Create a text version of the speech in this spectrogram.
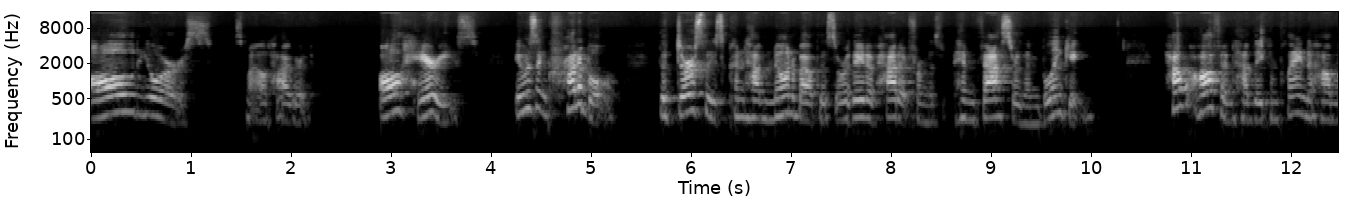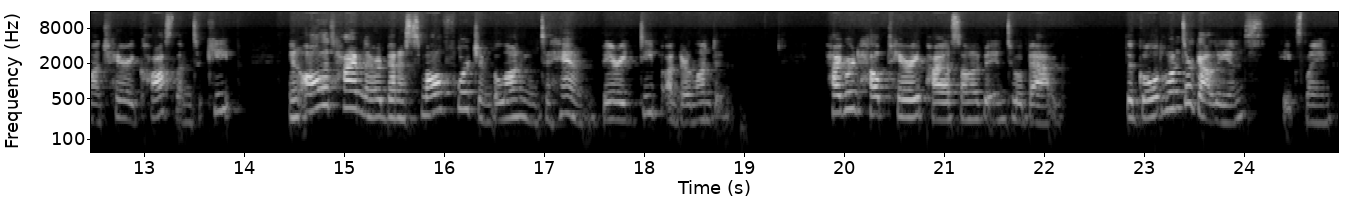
All yours, smiled Hagrid. All Harry's. It was incredible. The Dursleys couldn't have known about this, or they'd have had it from his, him faster than blinking. How often had they complained of how much Harry cost them to keep? And all the time there had been a small fortune belonging to him buried deep under London. Hagrid helped Harry pile some of it into a bag. The gold ones are galleons, he explained.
